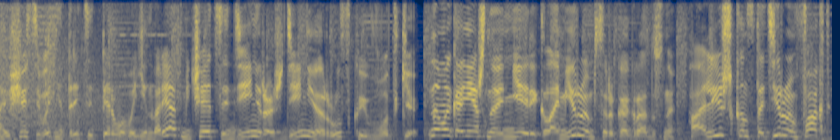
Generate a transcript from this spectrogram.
А еще сегодня, 31 января, отмечается день рождения русской водки. Но мы, конечно, не рекламируем 40-градусную, а лишь констатируем факт.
